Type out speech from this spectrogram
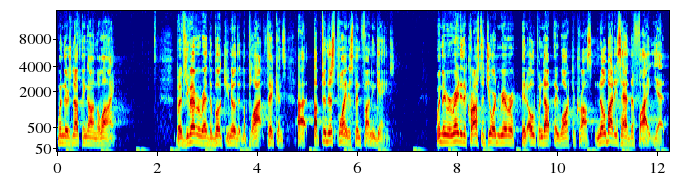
when there's nothing on the line. But if you've ever read the book, you know that the plot thickens. Uh, up to this point, it's been fun and games. When they were ready to cross the Jordan River, it opened up, they walked across. Nobody's had to fight yet.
